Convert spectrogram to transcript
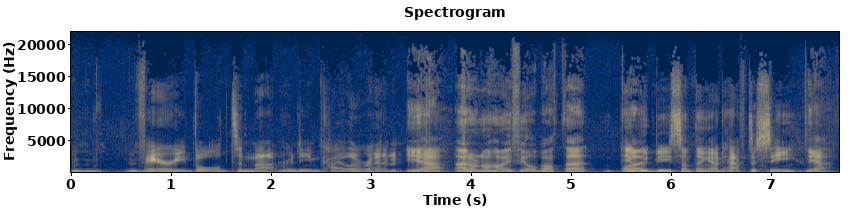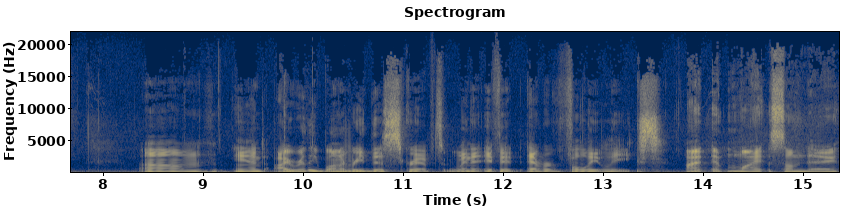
very bold to not redeem kylo ren. Yeah, I don't know how I feel about that, but it would be something I'd have to see. yeah, Um, and I really want to read this script when it, if it ever fully leaks. I it might someday.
